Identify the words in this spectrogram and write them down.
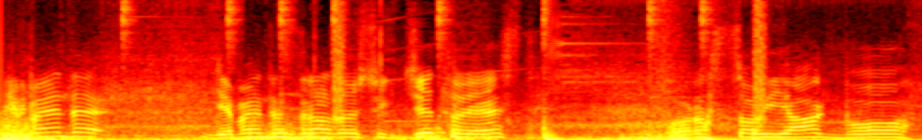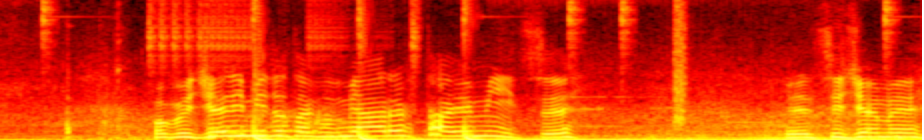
Nie będę, nie będę zdradzał jeszcze gdzie to jest oraz co i jak, bo powiedzieli mi to tak w miarę w tajemnicy. Więc jedziemy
